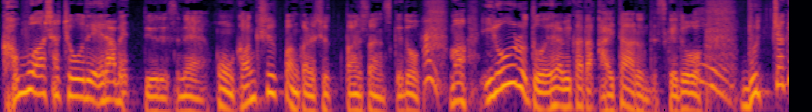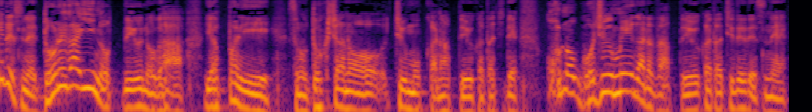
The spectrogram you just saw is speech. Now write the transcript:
株は社長で選べっていうですね、本を換気出版から出版したんですけど、はい、まあ、いろいろと選び方書いてあるんですけど、えー、ぶっちゃけですね、どれがいいのっていうのが、やっぱり、その読者の注目かなっていう形で、この50銘柄だっていう形でですね、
